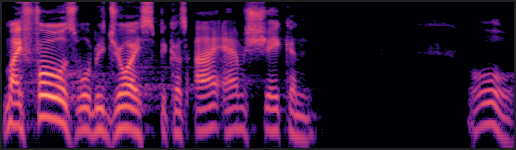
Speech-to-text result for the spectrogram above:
My foes will rejoice because I am shaken. Oh,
